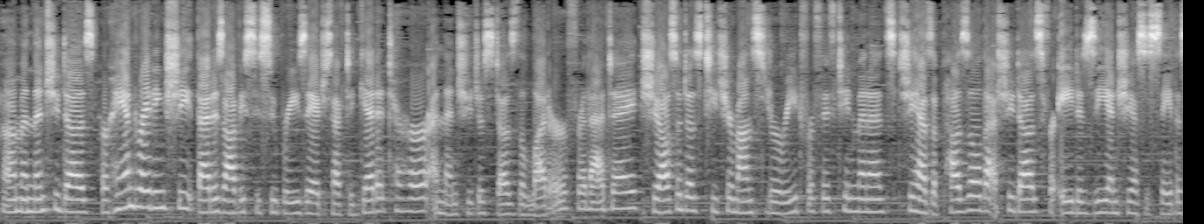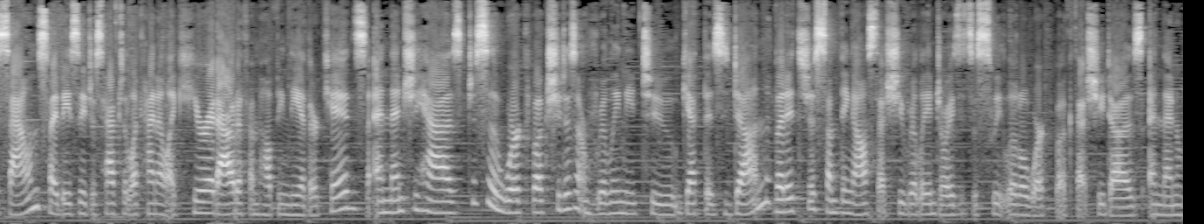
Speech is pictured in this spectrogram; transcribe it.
Um, and then she does her handwriting sheet. That is obviously super easy. I just have to get it to her and then she just does the letter for that day. She also does teach your monster to read for 15 minutes. She has a puzzle that she does for A to Z and she has to say the sounds. So I basically just have to like kind of like hear it out if I'm helping the other kids. And then she has just a workbook. She doesn't really need to get this done, but it's just something else that she really enjoys. It's a sweet little workbook that she does and then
